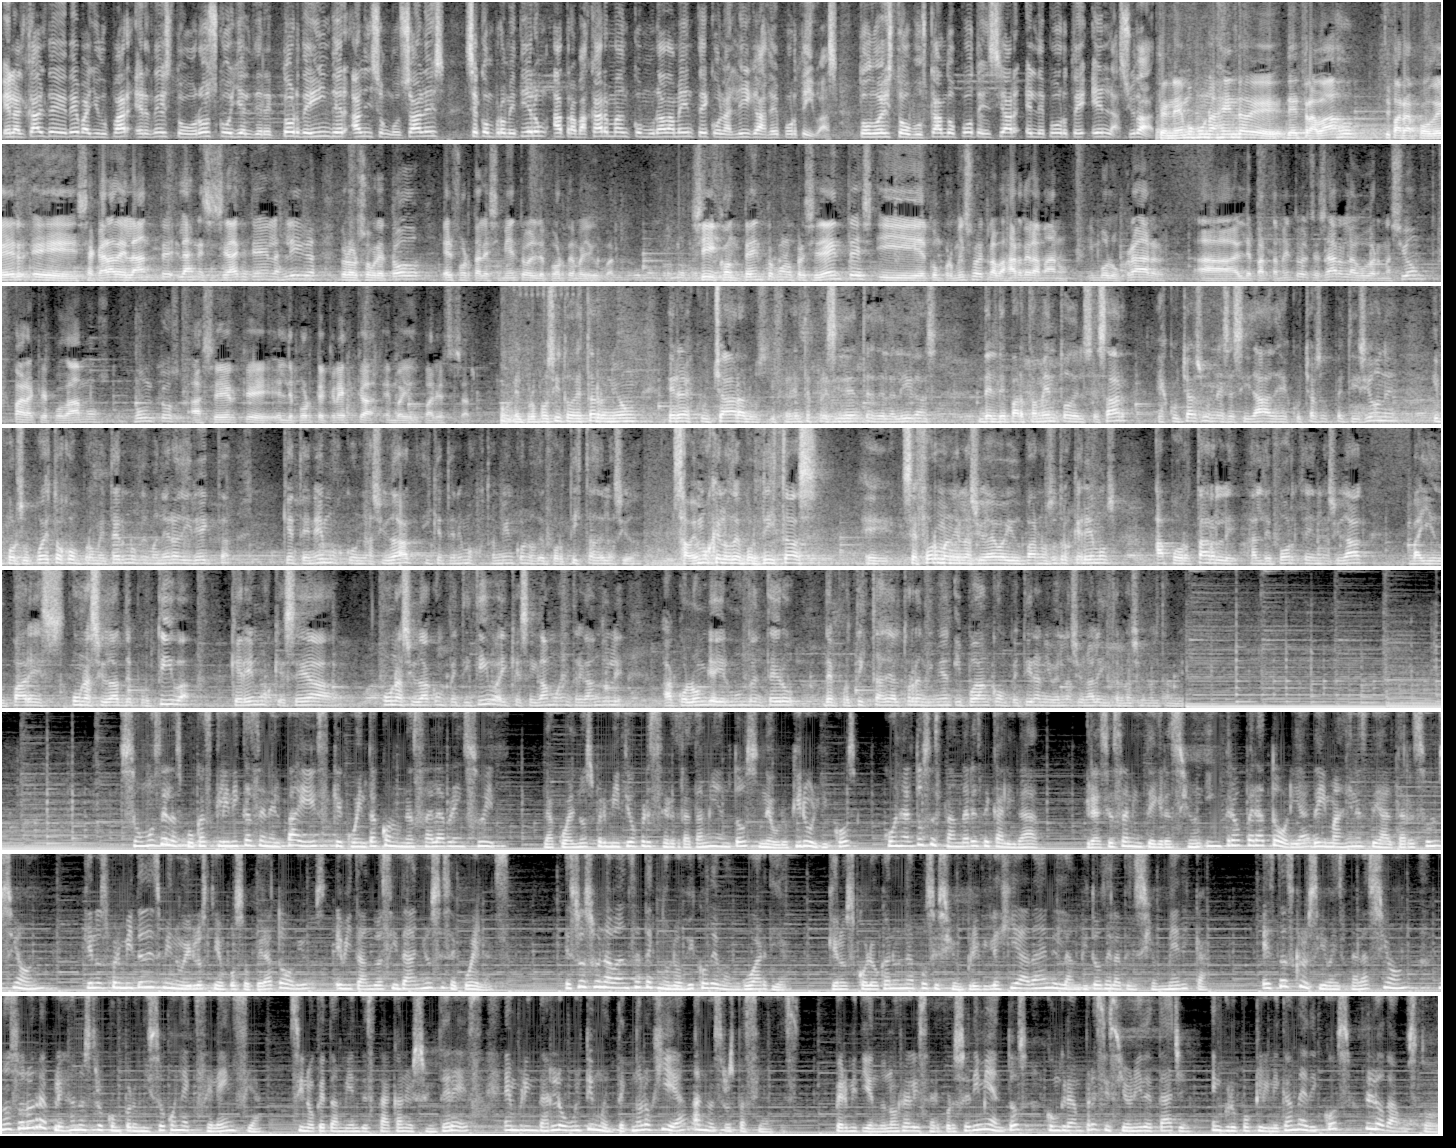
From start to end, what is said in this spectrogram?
El alcalde de Valledupar, Ernesto Orozco, y el director de INDER, Alison González, se comprometieron a trabajar mancomunadamente con las ligas deportivas. Todo esto buscando potenciar el deporte en la ciudad. Tenemos una agenda de, trabajo para poder eh, sacar adelante las necesidades que tienen las ligas, pero sobre todo el fortalecimiento del deporte en Valledupar. Sí, contento con los presidentes y el compromiso de trabajar de la mano, involucrar al departamento del Cesar, a la gobernación, para que podamos juntos hacer que el deporte crezca en Valledupar y el Cesar. El propósito de esta reunión era escuchar a los diferentes presidentes de las ligas del departamento del Cesar, escuchar sus necesidades, escuchar sus peticiones y por supuesto comprometernos de manera directa que tenemos con la ciudad y que tenemos también con los deportistas de la ciudad. Sabemos que los deportistas eh, se forman en la ciudad de Valledupar, nosotros queremos aportarle al deporte en la ciudad. Valledupar es una ciudad deportiva, queremos que sea una ciudad competitiva y que sigamos entregándole a Colombia y el mundo entero deportistas de alto rendimiento y puedan competir a nivel nacional e internacional también. Somos de las pocas clínicas en el país que cuenta con una sala Brain Suite, la cual nos permite ofrecer tratamientos neuroquirúrgicos con altos estándares de calidad gracias a la integración intraoperatoria de imágenes de alta resolución que nos permite disminuir los tiempos operatorios, evitando así daños y secuelas. Esto es un avance tecnológico de vanguardia que nos coloca en una posición privilegiada en el ámbito de la atención médica. Esta exclusiva instalación no solo refleja nuestro compromiso con la excelencia, sino que también destaca nuestro interés en brindar lo último en tecnología a nuestros pacientes permitiéndonos realizar procedimientos con gran precisión y detalle. En Grupo Clínica Médicos lo damos todo.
